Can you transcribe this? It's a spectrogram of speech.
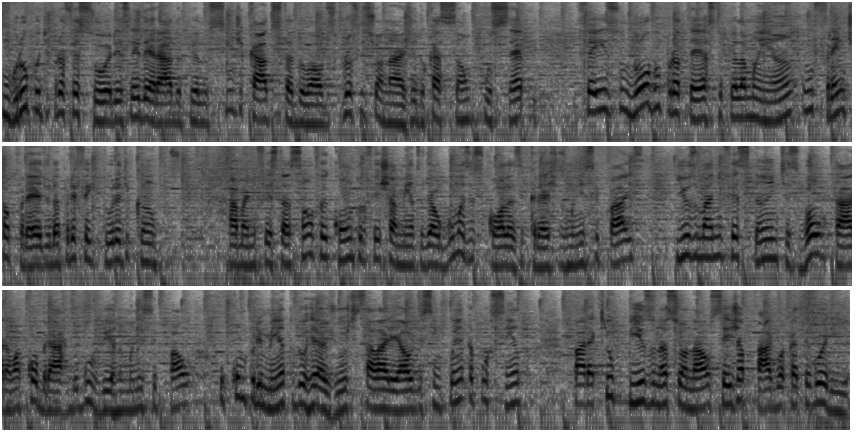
um grupo de professores liderado pelo Sindicato Estadual dos Profissionais de Educação, o CEP, fez um novo protesto pela manhã em frente ao prédio da Prefeitura de Campos. A manifestação foi contra o fechamento de algumas escolas e creches municipais e os manifestantes voltaram a cobrar do governo municipal o cumprimento do reajuste salarial de 50% para que o piso nacional seja pago à categoria.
